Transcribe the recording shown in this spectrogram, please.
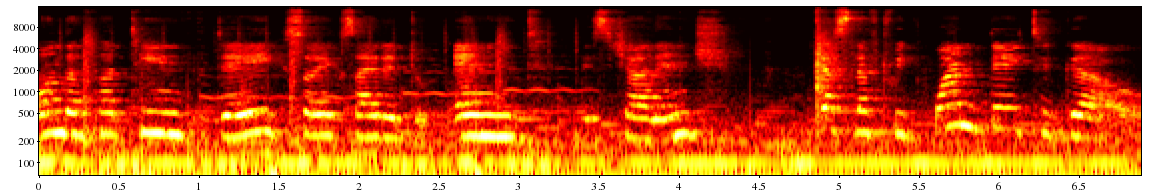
On the 13th day. So excited to end this challenge. Just left with one day to go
